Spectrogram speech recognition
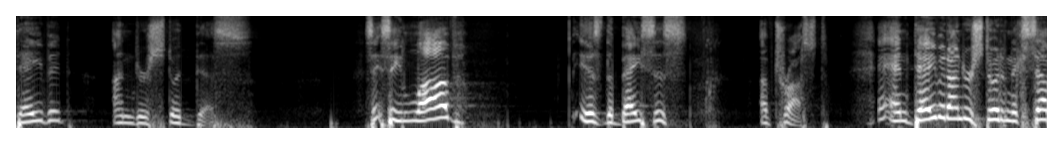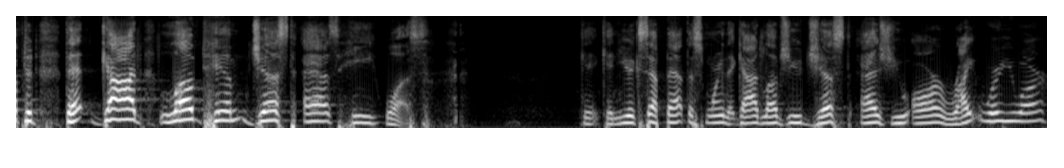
David understood this. See, see love is the basis of trust. And David understood and accepted that God loved him just as he was. Can, you accept that this morning? That God loves you just as you are, right where you are?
